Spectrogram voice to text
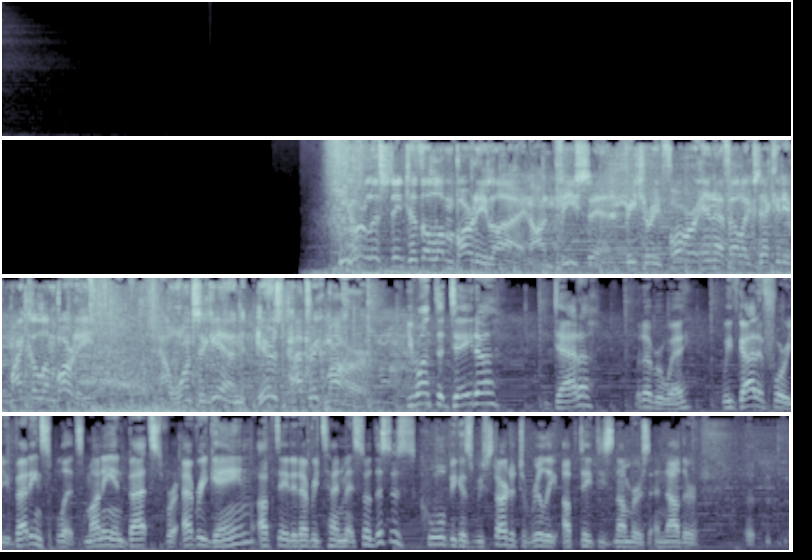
Listening to the Lombardi Line on VSIN, featuring former NFL executive Michael Lombardi. Now, once again, here's Patrick Maher. You want the data, data, whatever way. We've got it for you. Betting splits, money and bets for every game, updated every 10 minutes. So this is cool because we've started to really update these numbers and now they're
